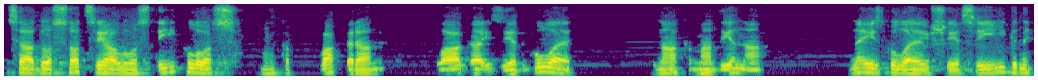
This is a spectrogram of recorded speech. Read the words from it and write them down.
visādos sociālos tīklos un ka vakarā lāga aiziet gulēt, nākamā dienā neizgulējušies īgni,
